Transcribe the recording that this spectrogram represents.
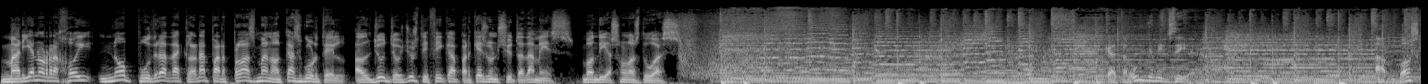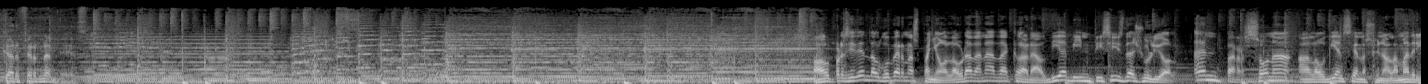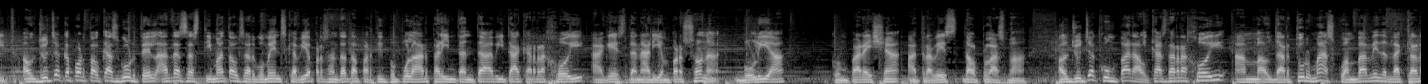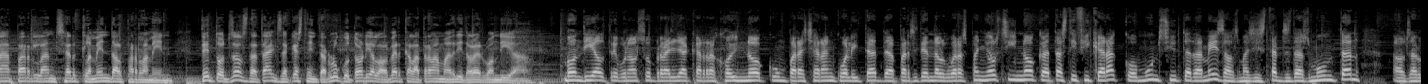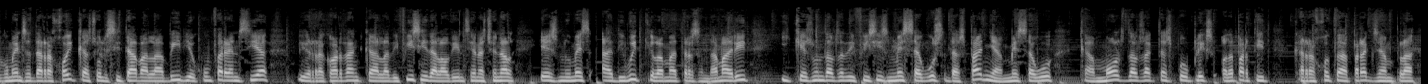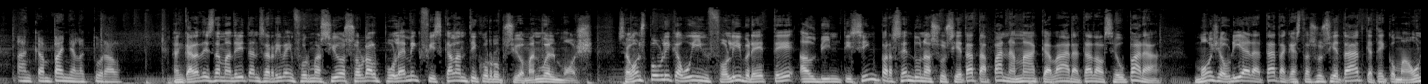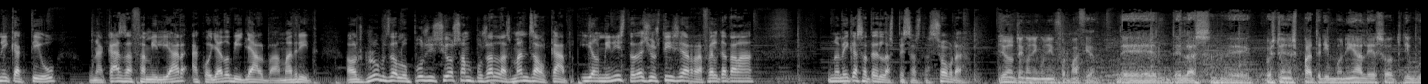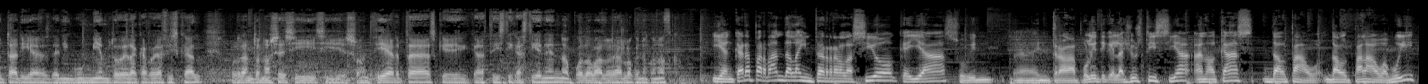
Mariano Rajoy no podrà declarar per plasma en el cas Gürtel. El jutge ho justifica perquè és un ciutadà més. Bon dia, són les dues. Catalunya migdia. Amb Òscar Fernández. El president del govern espanyol haurà d'anar a declarar el dia 26 de juliol en persona a l'Audiència Nacional a Madrid. El jutge que porta el cas Gürtel ha desestimat els arguments que havia presentat el Partit Popular per intentar evitar que Rajoy hagués d'anar-hi en persona. Volia compareixer a través del plasma. El jutge compara el cas de Rajoy amb el d'Artur Mas quan va haver de declarar per l'encerclament del Parlament. Té tots els detalls d'aquesta interlocutòria l'Albert Calatrava a Madrid. Albert, bon dia. Bon dia. El Tribunal subratlla que Rajoy no compareixerà en qualitat de president del govern espanyol, sinó que testificarà com un ciutadà més. Els magistrats desmunten els arguments de Rajoy, que sol·licitava la videoconferència. Li recorden que l'edifici de l'Audiència Nacional és només a 18 quilòmetres de Madrid i que és un dels edificis més segurs d'Espanya, més segur que molts dels actes públics o de partit que Rajoy fa, per exemple, en campanya electoral. Encara des de Madrid ens arriba informació sobre el polèmic fiscal anticorrupció, Manuel Moix. Segons publica avui Infolibre, té el 25% d'una societat a Panamà que va heretar del seu pare. Moix hauria heretat aquesta societat, que té com a únic actiu una casa familiar a Collado Villalba, a Madrid. Els grups de l'oposició s'han posat les mans al cap i el ministre de Justícia, Rafael Català, una mica s'ha tret les peces de sobre. Yo no tengo ninguna información de, de las eh, cuestiones patrimoniales o tributarias de ningún miembro de la carrera fiscal, por lo tanto no sé si, si son ciertas, qué características tienen, no puedo valorar lo que no conozco. I encara parlant de la interrelació que hi ha sovint eh, entre la política i la justícia en el cas del Pau, del Palau. Avui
